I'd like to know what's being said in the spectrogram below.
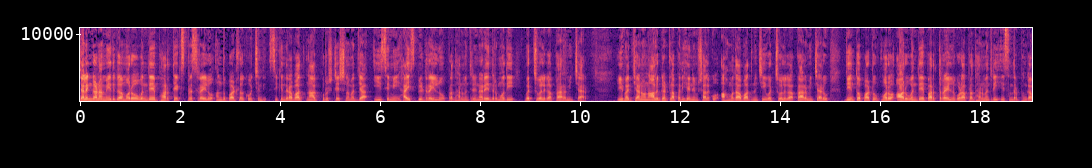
తెలంగాణ మీదుగా మరో వందే భారత్ ఎక్స్ప్రెస్ రైలు అందుబాటులోకి వచ్చింది. సికింద్రాబాద్ నాగ్పూర్ స్టేషన్ల మధ్య ఈ సెమీ హైస్పీడ్ రైలును ప్రధానమంత్రి నరేంద్ర మోదీ వర్చువల్గా ప్రారంభించారు. ఈ మధ్యాహ్నం నాలుగు గంటల పదిహేను నిమిషాలకు అహ్మదాబాద్ నుంచి వర్చువల్గా ప్రారంభించారు. దీంతో పాటు మరో ఆరు వందే భారత్ రైళ్ళను కూడా ప్రధానమంత్రి ఈ సందర్భంగా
